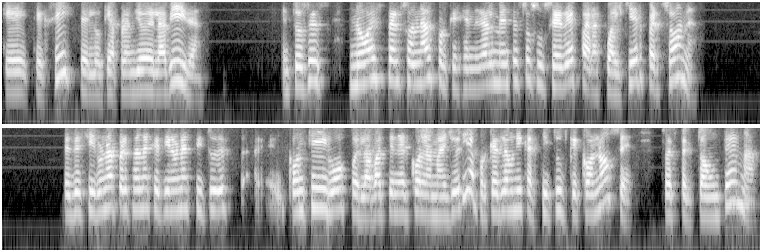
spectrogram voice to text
que, que existe, lo que aprendió de la vida. Entonces, no es personal porque generalmente eso sucede para cualquier persona. Es decir, una persona que tiene una actitud eh, contigo, pues la va a tener con la mayoría, porque es la única actitud que conoce respecto a un tema.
